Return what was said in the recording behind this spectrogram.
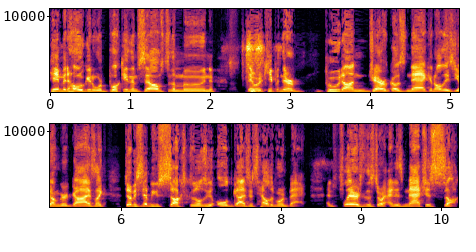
Him and Hogan were booking themselves to the moon. They were keeping their boot on Jericho's neck and all these younger guys. Like WCW sucks because all these old guys just held everyone back. And Flair's in the story, and his matches suck.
